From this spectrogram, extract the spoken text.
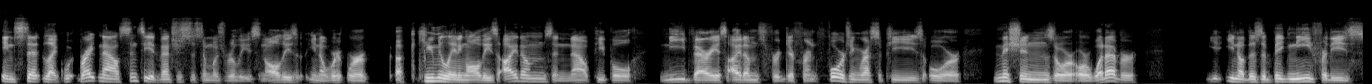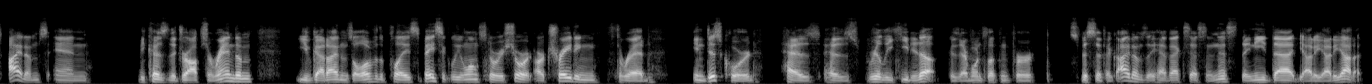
instead like right now since the adventure system was released and all these you know we're, we're accumulating all these items and now people need various items for different forging recipes or missions or or whatever you, you know there's a big need for these items and because the drops are random you've got items all over the place. Basically, long story short, our trading thread in Discord has has really heated up because everyone's looking for specific items. They have excess in this, they need that, yada yada yada.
